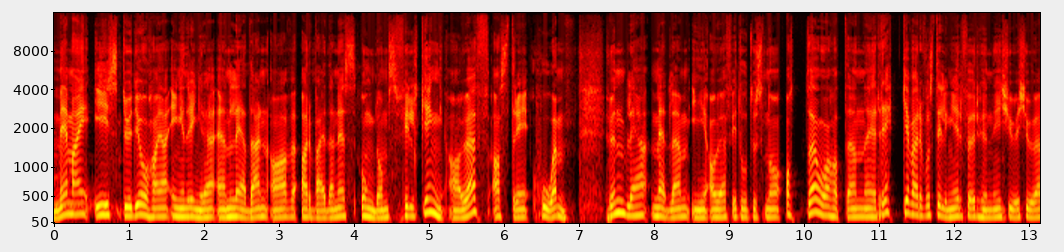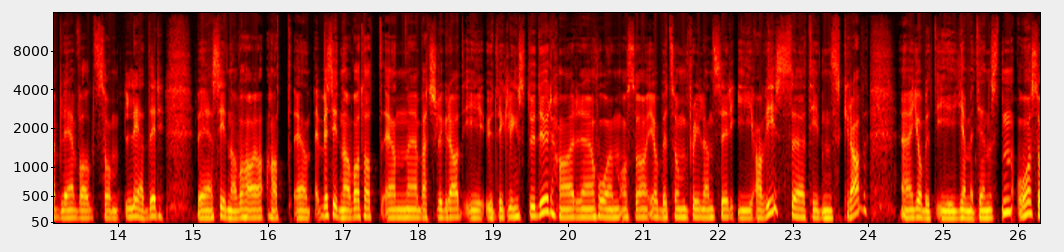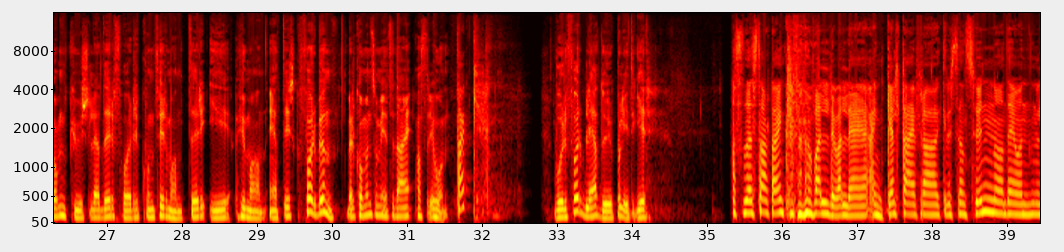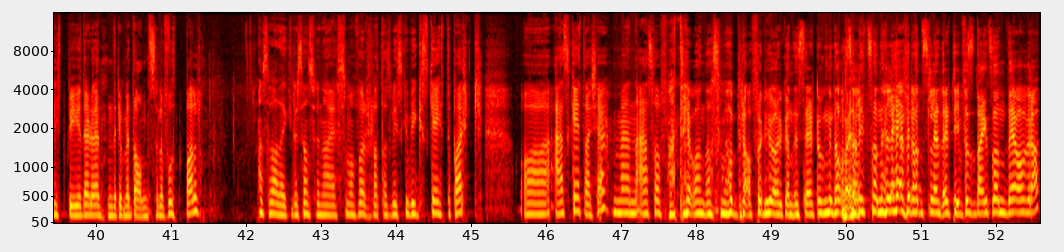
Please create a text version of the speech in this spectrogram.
Med meg i studio har jeg ingen ringere enn lederen av Arbeidernes ungdomsfylking, AUF, Astrid Hoem. Hun ble medlem i AUF i 2008 og har hatt en rekke verv og stillinger før hun i 2020 ble valgt som leder. Ved siden av å ha, en, siden av å ha tatt en bachelorgrad i utviklingsstudier har HM også jobbet som frilanser i avis, Tidens Krav, jobbet i hjemmetjenesten og som kursleder for konfirmanter i Human-Etisk Forbund. Velkommen så mye til deg, Astrid Hoem. Takk. Hvorfor ble du politiker? Altså Det starta egentlig med noe veldig veldig enkelt. Jeg er fra Kristiansund, og det er jo en litt by der du enten driver med dans eller fotball. Og så var det Kristiansund AS som har foreslått at vi skulle bygge skatepark. Og jeg skata ikke, men jeg så for meg at det var noe som var bra for uorganisert ungdom. Oh, ja. Så litt sånn elevrådsledertype, så tenkte sånn, det var bra.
